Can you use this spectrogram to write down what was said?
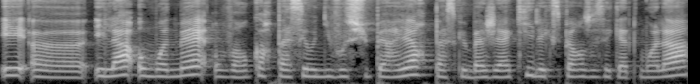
Et, euh, et, là, au mois de mai, on va encore passer au niveau supérieur parce que bah, j'ai acquis l'expérience de ces quatre mois-là.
